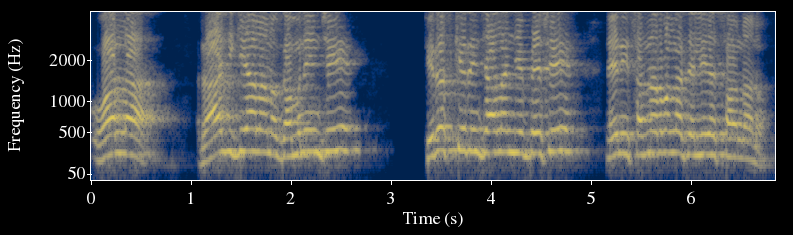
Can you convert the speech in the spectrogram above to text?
వాళ్ళ రాజకీయాలను గమనించి తిరస్కరించాలని చెప్పేసి నేను ఈ సందర్భంగా తెలియజేస్తా ఉన్నాను.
